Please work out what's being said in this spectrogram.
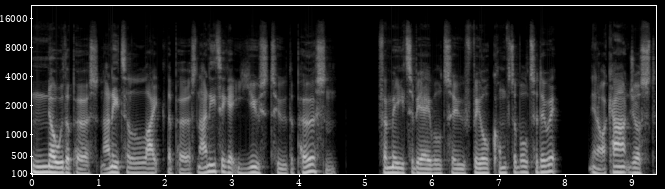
know the person. I need to like the person. I need to get used to the person for me to be able to feel comfortable to do it. You know, I can't just,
